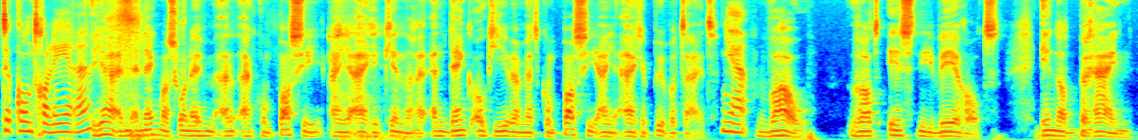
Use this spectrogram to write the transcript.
te controleren. Ja, en, en denk maar eens gewoon even aan, aan compassie aan je eigen kinderen. En denk ook hier weer met compassie aan je eigen puberteit. Ja, Wauw, wat is die wereld in dat brein,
